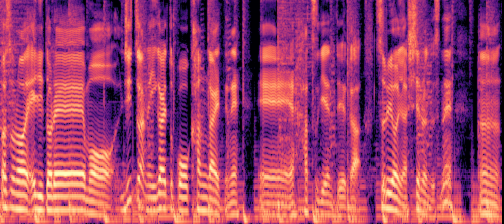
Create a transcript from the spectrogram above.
まあ、そのエディトレも、実はね、意外とこう考えてね、えー、発言というか、するようにはしてるんですね。うん。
